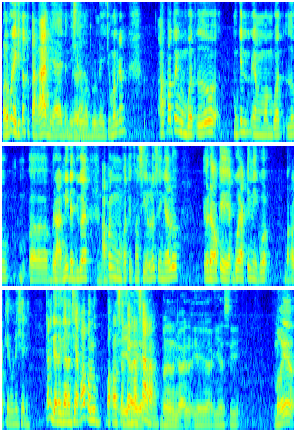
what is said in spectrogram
Walaupun ya kita tetanggaan ya Indonesia Iya, sama iya. Brunei. Cuman kan apa tuh yang membuat lu mungkin yang membuat lu eh, berani dan juga Hmm. apa yang memotivasi lu sehingga lu ya udah oke ya gue yakin nih gue bakal ke Indonesia nih. Kan gak ada garansi apa-apa lu bakal setenar iya, sekarang. bener nggak iya iya iya sih makanya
